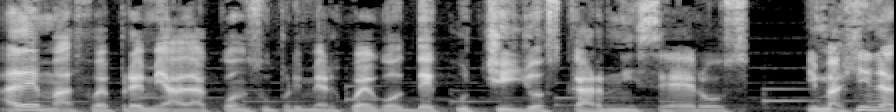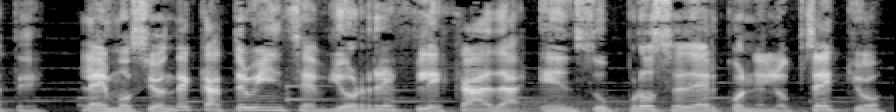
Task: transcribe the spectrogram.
Además fue premiada con su primer juego de cuchillos carniceros. Imagínate, la emoción de Catherine se vio reflejada en su proceder con el obsequio,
